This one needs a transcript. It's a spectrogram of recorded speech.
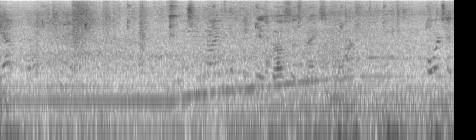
Yep. Buses makes a fortune. Fortune.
